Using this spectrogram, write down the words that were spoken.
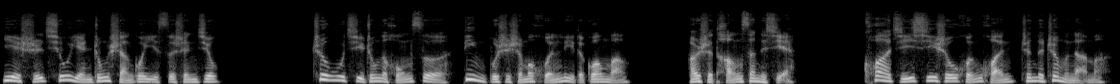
叶时秋眼中闪过一丝深究。这雾气中的红色，并不是什么魂力的光芒，而是唐三的血。跨级吸收魂环，真的这么难吗？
